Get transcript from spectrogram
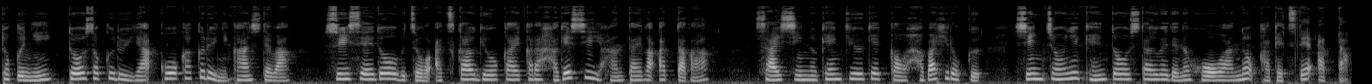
特に頭足類や甲殻類に関しては、水生動物を扱う業界から激しい反対があったが、最新の研究結果を幅広く慎重に検討した上での法案の可決であった。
